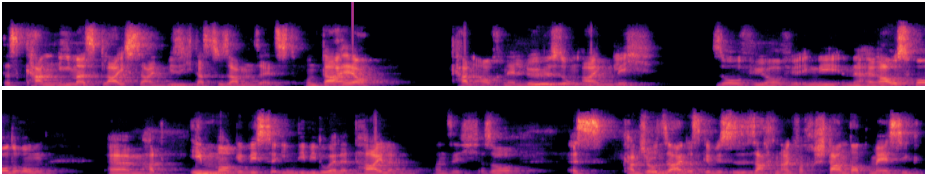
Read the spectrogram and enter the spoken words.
das kann niemals gleich sein, wie sich das zusammensetzt. Und daher kann auch eine Lösung eigentlich so für, für irgendwie eine Herausforderung, ähm, hat immer gewisse individuelle Teile an sich. Also es kann schon sein, dass gewisse Sachen einfach standardmäßig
